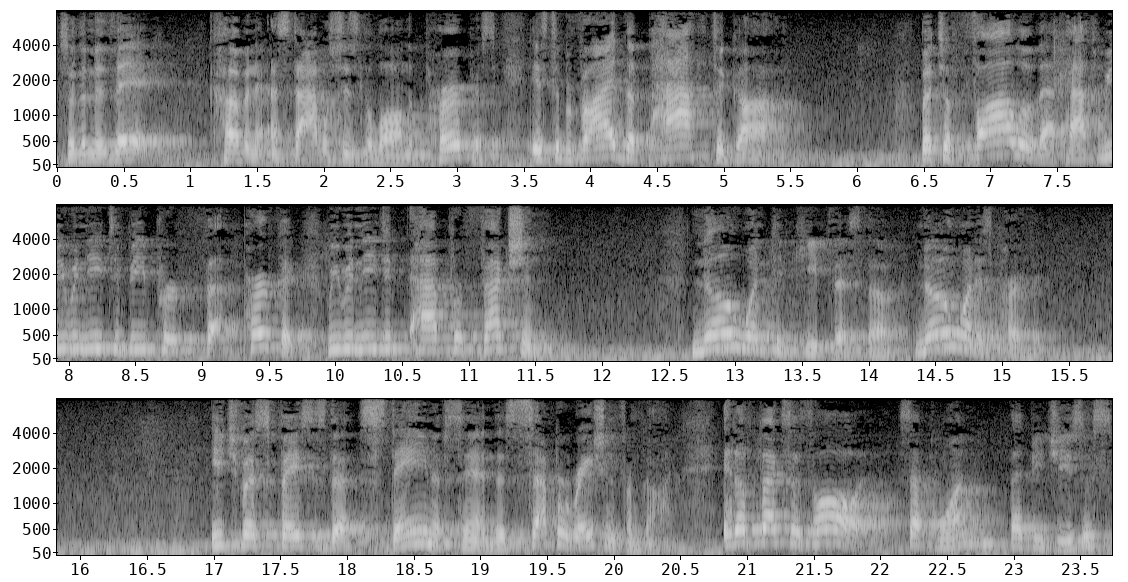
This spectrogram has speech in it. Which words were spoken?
So the Mosaic covenant establishes the law, and the purpose is to provide the path to God. But to follow that path, we would need to be perfe- perfect. We would need to have perfection. No one could keep this, though. No one is perfect. Each of us faces the stain of sin, the separation from God. It affects us all, except one that'd be Jesus.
